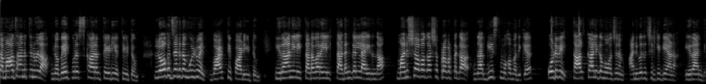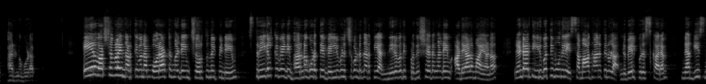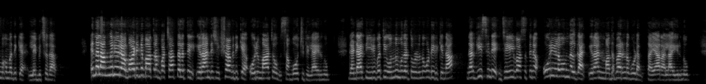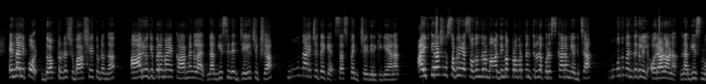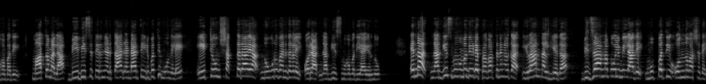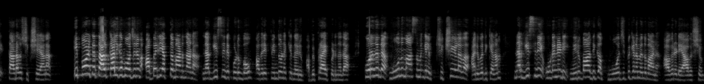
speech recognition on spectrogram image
സമാധാനത്തിനുള്ള Nobel പുരസ്കാരം തേടിയെത്തിയിട്ടും ലോക ജനത മുഴുവൻ വാഴ്ത്തിപ്പാടിയിട്ടും ഇറാനിലെ തടവറയിൽ തടങ്കലിലായിരുന്ന മനുഷ്യാവകാശ പ്രവർത്തക നർഗീസ് മുഹമ്മദിക്ക് ഒടുവിൽ താൽക്കാലിക മോചനം അനുവദിച്ചിരിക്കുകയാണ് ഇറാന്റെ ഭരണകൂടം. ഏറെ വർഷങ്ങളായി നടത്തിവന്ന പോരാട്ടങ്ങളുടെയും ചെറുത്തുനിൽപ്പിന്റെയും സ്ത്രീകൾക്ക് വേണ്ടി ഭരണകൂടത്തെ വെല്ലുവിളിച്ചുകൊണ്ട് നടത്തിയ നിരവധി പ്രതിഷേധങ്ങളുടെയും അടയാളമായാണ് രണ്ടായിരത്തി ഇരുപത്തി മൂന്നിലെ സമാധാനത്തിനുള്ള നൊബേൽ പുരസ്കാരം നർഗീസ് മുഹമ്മദിക്ക് ലഭിച്ചത്. എന്നാൽ അങ്ങനെ ഒരു അവാർഡിന്റെ മാത്രം പശ്ചാത്തലത്തിൽ ഇറാന്റെ ശിക്ഷാവിധിക്ക് ഒരു മാറ്റവും സംഭവിച്ചിട്ടില്ലായിരുന്നു. രണ്ടായിരത്തി ഇരുപത്തി ഒന്ന് മുതൽ തുടർന്നുകൊണ്ടിരിക്കുന്ന നർഗീസിന്റെ ജയിൽവാസത്തിന് ഒരിളവും നൽകാൻ ഇറാൻ മതഭരണകൂടം തയ്യാറല്ലായിരുന്നു. എന്നാൽ ഇപ്പോൾ ഡോക്ടറുടെ ശുപാർശയെ തുടർന്ന് ആരോഗ്യപരമായ കാരണങ്ങളാൽ നർഗീസിന്റെ ജയിൽ ശിക്ഷ മൂന്നാഴ്ചത്തേക്ക് സസ്പെൻഡ് ചെയ്തിരിക്കുകയാണ്. ഐക്യരാഷ്ട്രസഭയുടെ സ്വതന്ത്ര മാധ്യമ പ്രവർത്തനത്തിനുള്ള പുരസ്കാരം ലഭിച്ച മൂന്ന് വനിതകളിൽ ഒരാളാണ് നർഗീസ് മുഹമ്മദി. മാത്രമല്ല ബി ബി സി തിരഞ്ഞെടുത്ത രണ്ടായിരത്തി ഇരുപത്തി മൂന്നിലെ ഏറ്റവും ശക്തരായ നൂറ് വനിതകളിൽ ഒരാൾ നർഗീസ് മുഹമ്മദിയായിരുന്നു. എന്നാൽ നർഗീസ് മുഹമ്മദിയുടെ പ്രവർത്തനങ്ങൾക്ക് ഇറാൻ നൽകിയത് വിചാരണ പോലുമില്ലാതെ മുപ്പത്തി ഒന്ന് വർഷത്തെ തടവ് ശിക്ഷയാണ്. ഇപ്പോഴത്തെ താൽക്കാലിക മോചനം അപര്യാപ്തമാണെന്നാണ് നർഗീസിന്റെ കുടുംബവും അവരെ പിന്തുണയ്ക്കുന്നവരും അഭിപ്രായപ്പെടുന്നത്. കുറഞ്ഞത് മൂന്ന് മാസമെങ്കിലും ശിക്ഷയിളവ് അനുവദിക്കണം. നർഗീസിനെ ഉടനടി നിരുപാധികം മോചിപ്പിക്കണമെന്നുമാണ് അവരുടെ ആവശ്യം.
